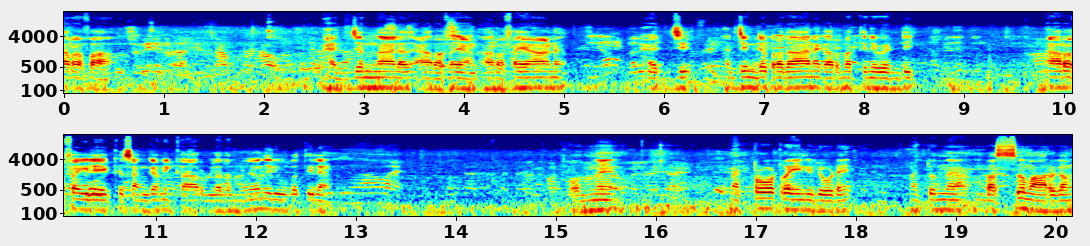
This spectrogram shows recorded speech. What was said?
അറഫ. ഹജ്ജ് എന്നാൽ അറഫയാണ്. അറഫയാണ് ഹജ്ജ്. ഹജ്ജിന്റെ പ്രധാന കർമ്മത്തിന് വേണ്ടി അറഫയിലേക്ക് സംഗമിക്കാറുള്ളത് മൂന്ന് രൂപത്തിലാണ്. ഒന്ന് മെട്രോ ട്രെയിനിലൂടെ മറ്റൊന്ന് ബസ് മാർഗം.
